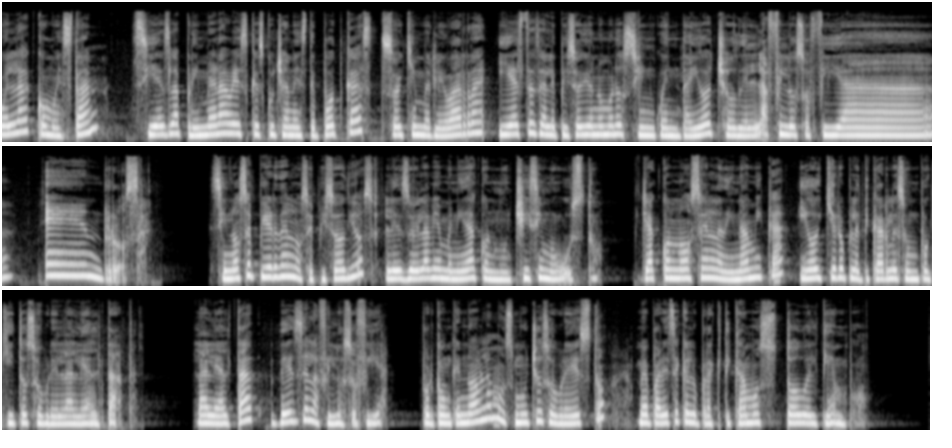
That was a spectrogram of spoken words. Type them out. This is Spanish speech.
Hola, ¿cómo están? Si es la primera vez que escuchan este podcast, soy Kimberly Barra y este es el episodio número 58 de La Filosofía en Rosa. Si no se pierden los episodios, les doy la bienvenida con muchísimo gusto. Ya conocen la dinámica y hoy quiero platicarles un poquito sobre la lealtad. La lealtad desde la filosofía, porque aunque no hablamos mucho sobre esto, me parece que lo practicamos todo el tiempo.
